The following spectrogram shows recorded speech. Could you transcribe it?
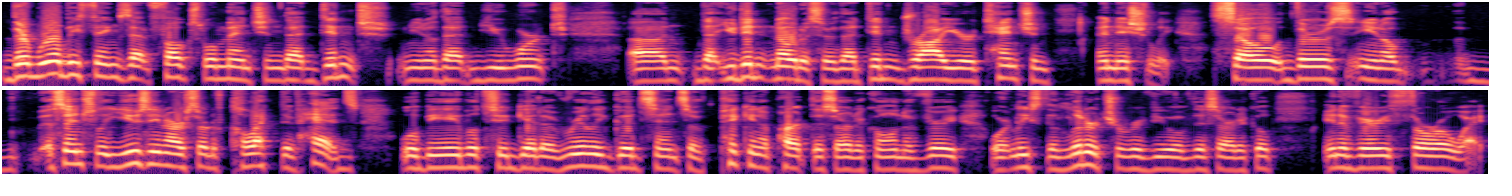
there will be things that folks will mention that didn't, you know, that you weren't, uh, that you didn't notice or that didn't draw your attention initially. So there's, you know, essentially using our sort of collective heads, we'll be able to get a really good sense of picking apart this article in a very, or at least the literature review of this article in a very thorough way.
